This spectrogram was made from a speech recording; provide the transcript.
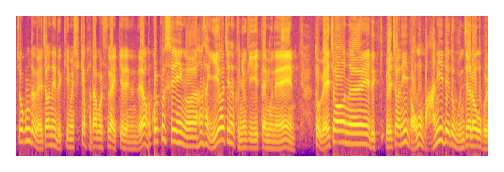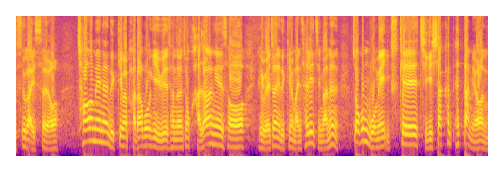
조금 더 외전의 느낌을 쉽게 받아볼 수가 있게 되는데요. 골프 스윙은 항상 이어지는 근육이기 때문에 또 외전의 느- 외전이 너무 많이 돼도 문제라고 볼 수가 있어요. 처음에는 느낌을 받아보기 위해서는 좀 과장해서 이렇게 외전의 느낌을 많이 살리지만은 조금 몸에 익숙해지기 시작했다면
